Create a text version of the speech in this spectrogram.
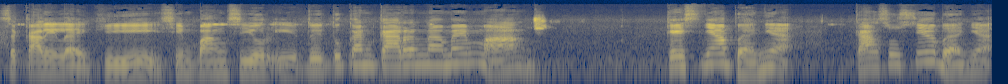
sekali lagi simpang siur itu itu kan karena memang case-nya banyak, kasusnya banyak.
